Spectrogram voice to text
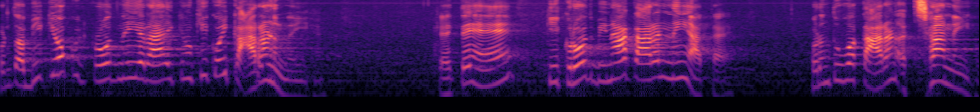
परंतु तो अभी क्यों क्रोध नहीं रहा है? क्योंकि कोई कारण नहीं है। कहते हैं कि क्रोध बिना कारण नहीं आता है, परंतु वह कारण अच्छा नहीं है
